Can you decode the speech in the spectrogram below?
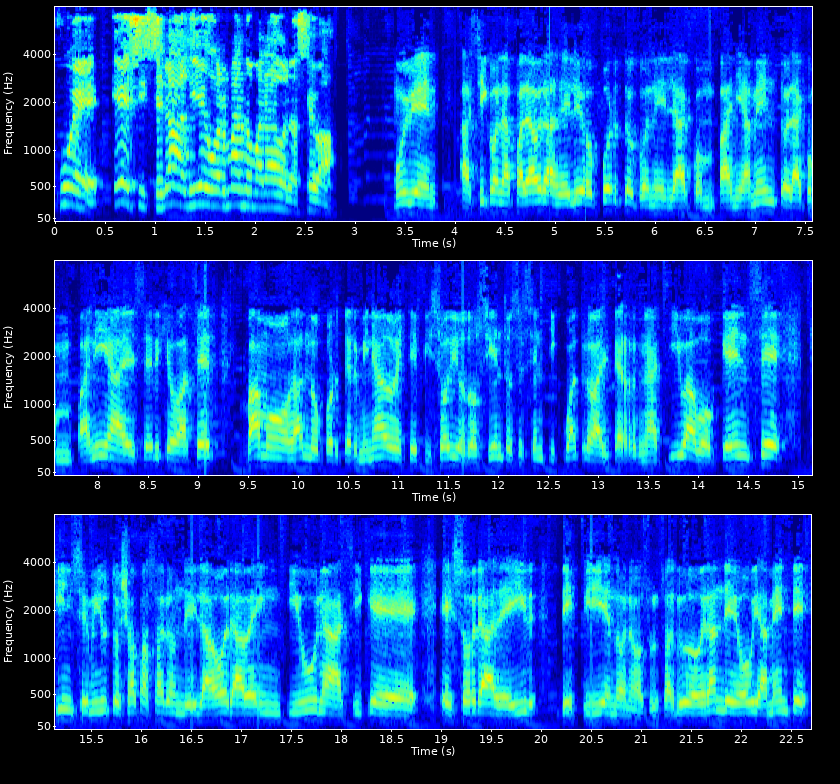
fue, es y será Diego Armando Maradona, se va. Muy bien, así con las palabras de Leo Porto, con el acompañamiento, la compañía de Sergio Bacet, vamos dando por terminado este episodio 264 de Alternativa Boquense. 15 minutos ya pasaron de la hora 21, así que es hora de ir despidiéndonos. Un saludo grande, obviamente,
